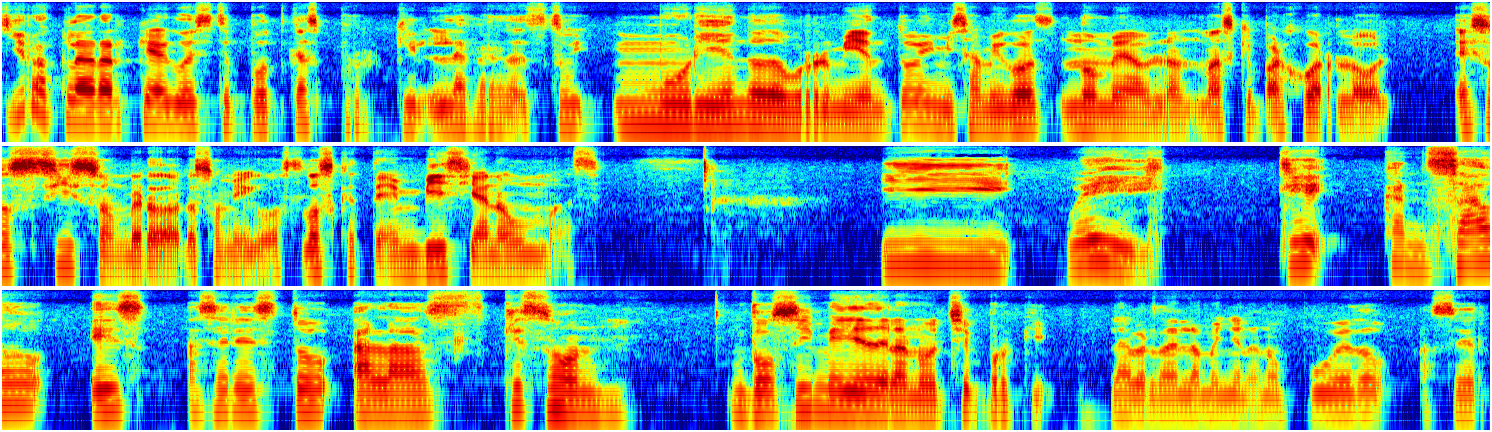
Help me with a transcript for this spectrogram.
Quiero aclarar que hago este podcast porque la verdad estoy muriendo de aburrimiento y mis amigos no me hablan más que para jugar LOL. Esos sí son verdaderos amigos, los que te envician aún más. Y, güey, qué cansado es hacer esto a las, ¿qué son? Doce y media de la noche porque la verdad en la mañana no puedo hacer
